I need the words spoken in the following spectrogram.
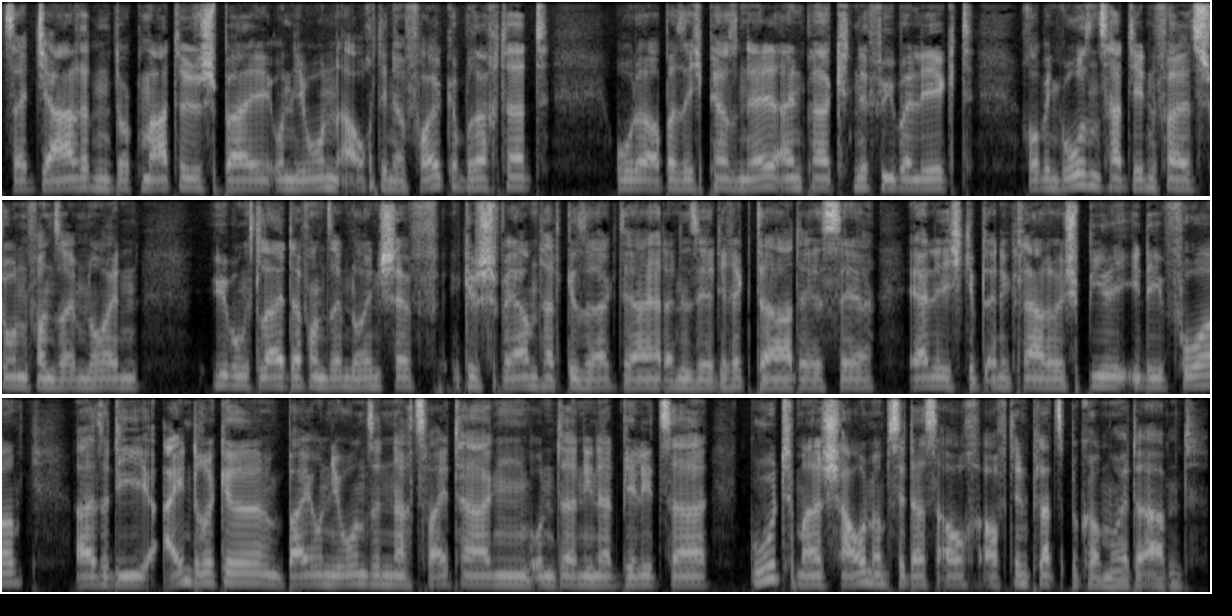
seit Jahren dogmatisch bei Union auch den Erfolg gebracht hat. Oder ob er sich personell ein paar Kniffe überlegt. Robin Gosens hat jedenfalls schon von seinem neuen Übungsleiter von seinem neuen Chef geschwärmt, hat gesagt, ja, er hat eine sehr direkte Art, er ist sehr ehrlich, gibt eine klare Spielidee vor. Also die Eindrücke bei Union sind nach zwei Tagen unter Ninat Bielica gut. Mal schauen, ob sie das auch auf den Platz bekommen heute Abend.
